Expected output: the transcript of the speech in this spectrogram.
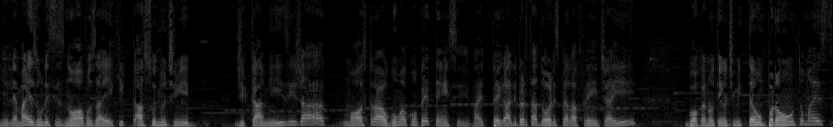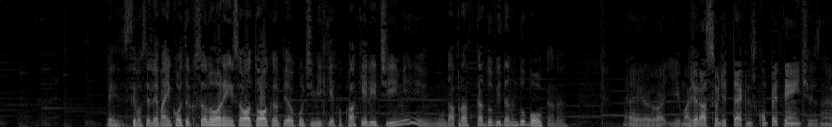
E ele é mais um desses novos aí que assume um time de camisa e já mostra alguma competência. Vai pegar a Libertadores pela frente aí. Boca não tem um time tão pronto, mas se você levar em conta que o São Lourenço é o atual campeão com, o time que, com aquele time, não dá pra ficar duvidando do Boca, né? É, e uma geração de técnicos competentes, né?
